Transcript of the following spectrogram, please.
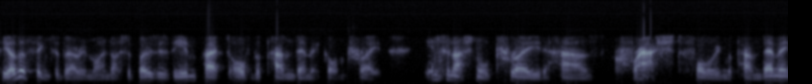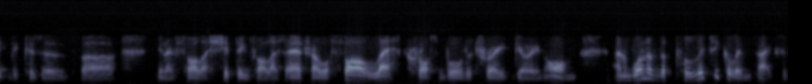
The other thing to bear in mind, I suppose, is the impact of the pandemic on trade. International trade has crashed following the pandemic because of uh, you know far less shipping, far less air travel, far less cross-border trade going on. And one of the political impacts of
